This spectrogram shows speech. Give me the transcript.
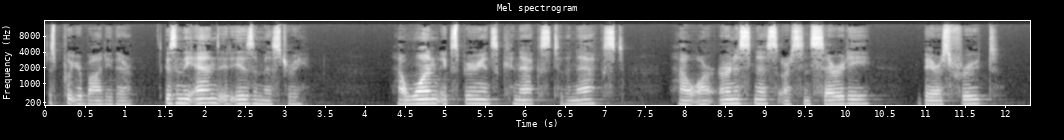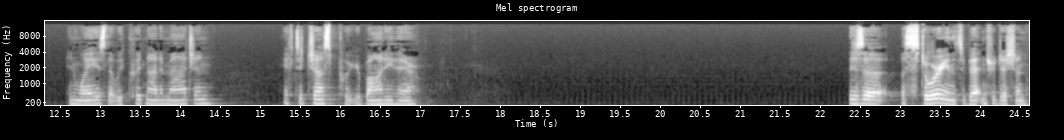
Just put your body there. Because in the end, it is a mystery. How one experience connects to the next, how our earnestness, our sincerity, bears fruit, in ways that we could not imagine. You have to just put your body there. There's a, a story in the Tibetan tradition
